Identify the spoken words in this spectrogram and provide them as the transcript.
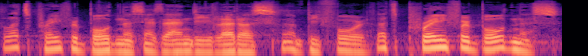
So let's pray for boldness as Andy led us uh, before. Let's pray for boldness.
